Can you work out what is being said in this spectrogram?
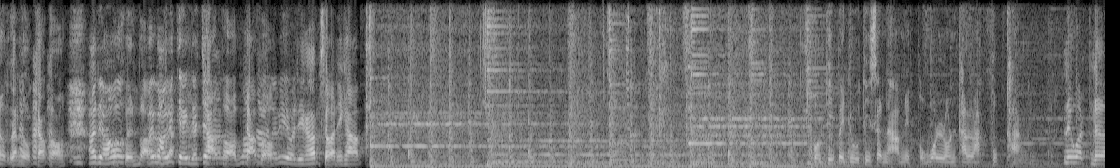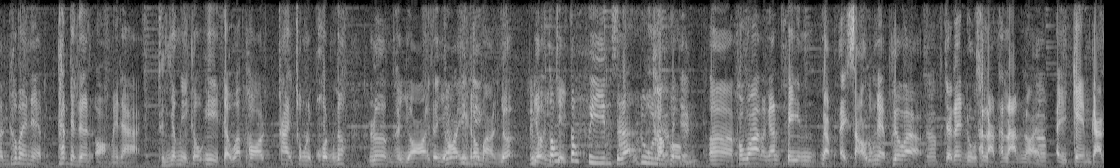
นุกสนุกครับผมอะเดี๋ยวเป็นบ่อยไปบอกพี่เจ๋งเดี๋ยวเจอครักับนผมรอบครับหน้าผมนะพี่สวัสดีครับ สวัสดีครับคนที่ไปดูที่สนามเนี่ยผมว่าล้นทะลักทุกครั้ง เรียกว่าเดินเข้าไปเนี่ยแทบจะเดินออกไม่ได้ ถึงจะมีเก้าอี้ แต่ว่าพอใกล้ชงเลยคนมันก็เริ่มทยอยทยอยเยอะจริงๆ เข้ามาเยอะเยอะจต้องริงๆต้องปีนเสาดูเลยครับอะผพี่มเจ๋ง เออเขาว่าเหมือนกันปีนแบบไอ้เสาตรงเนี้ยเพื่อว่าครับจะได้ดูถนัดถนัดหน่อยครับ ไอ้เกมการ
